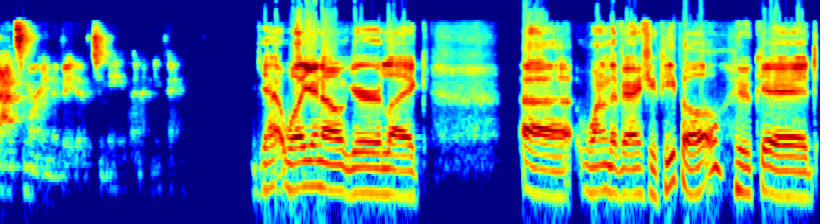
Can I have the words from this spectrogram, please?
That's more innovative to me than anything. Yeah, well, you know, you're like uh, one of the very few people who could,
